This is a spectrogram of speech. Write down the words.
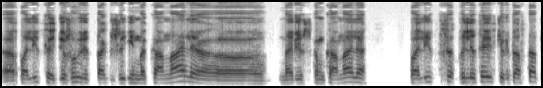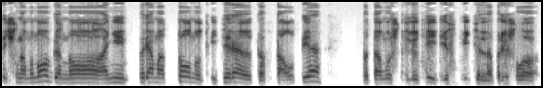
Э, полиция дежурит также и на канале, э, на Рижском канале. Полиция, полицейских достаточно много, но они прямо тонут и теряются в толпе, потому что людей действительно пришло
